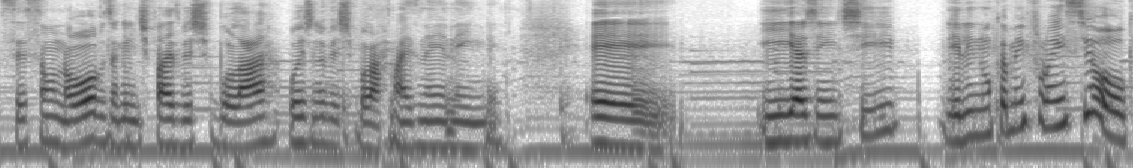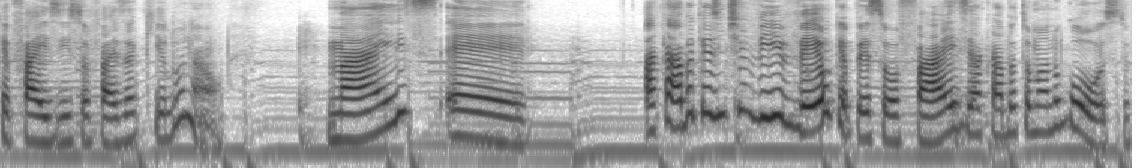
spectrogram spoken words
sessão novos, a gente faz vestibular, hoje não é vestibular mais, né, Enem, né? É, e a gente, ele nunca me influenciou, que faz isso ou faz aquilo, não. Mas é, acaba que a gente vive o que a pessoa faz e acaba tomando gosto.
